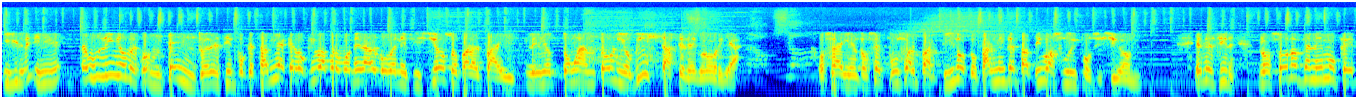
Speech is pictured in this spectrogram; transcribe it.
Y, un niño de contento, es decir, porque sabía que lo que iba a proponer algo beneficioso para el país. Le dijo, don Antonio, vístase de gloria. O sea, y entonces puso al partido, totalmente el partido a su disposición. Es decir, nosotros tenemos que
